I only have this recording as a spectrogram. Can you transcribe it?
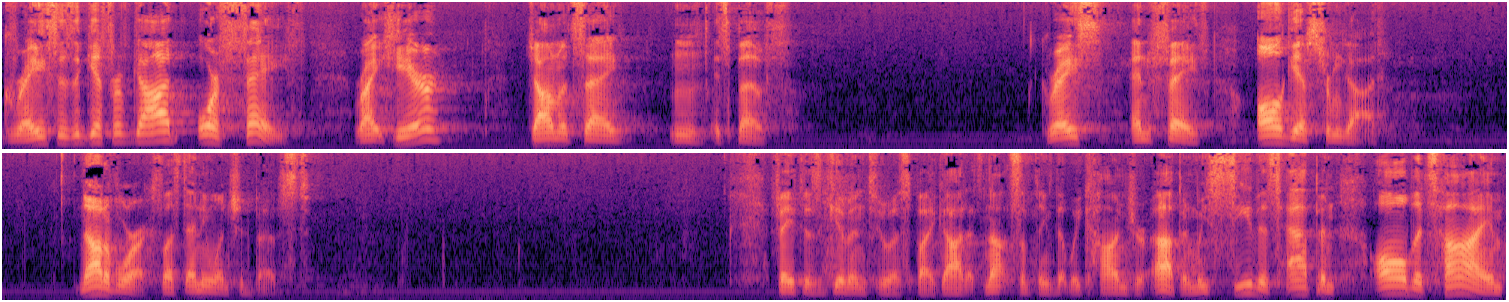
grace is a gift of God or faith. Right here, John would say, mm, it's both. Grace and faith, all gifts from God, not of works, lest anyone should boast faith is given to us by God. It's not something that we conjure up. And we see this happen all the time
